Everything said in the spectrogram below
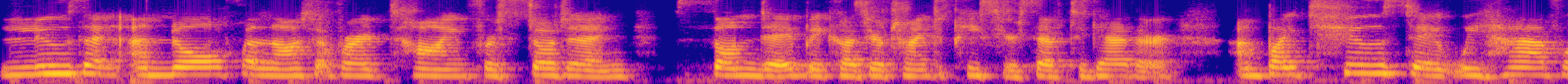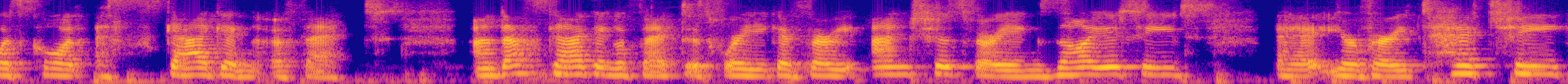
losing an awful lot of our time for studying Sunday because you're trying to piece yourself together. And by Tuesday, we have what's called a scagging effect. And that scagging effect is where you get very anxious, very anxiety, uh, you're very tetchy,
